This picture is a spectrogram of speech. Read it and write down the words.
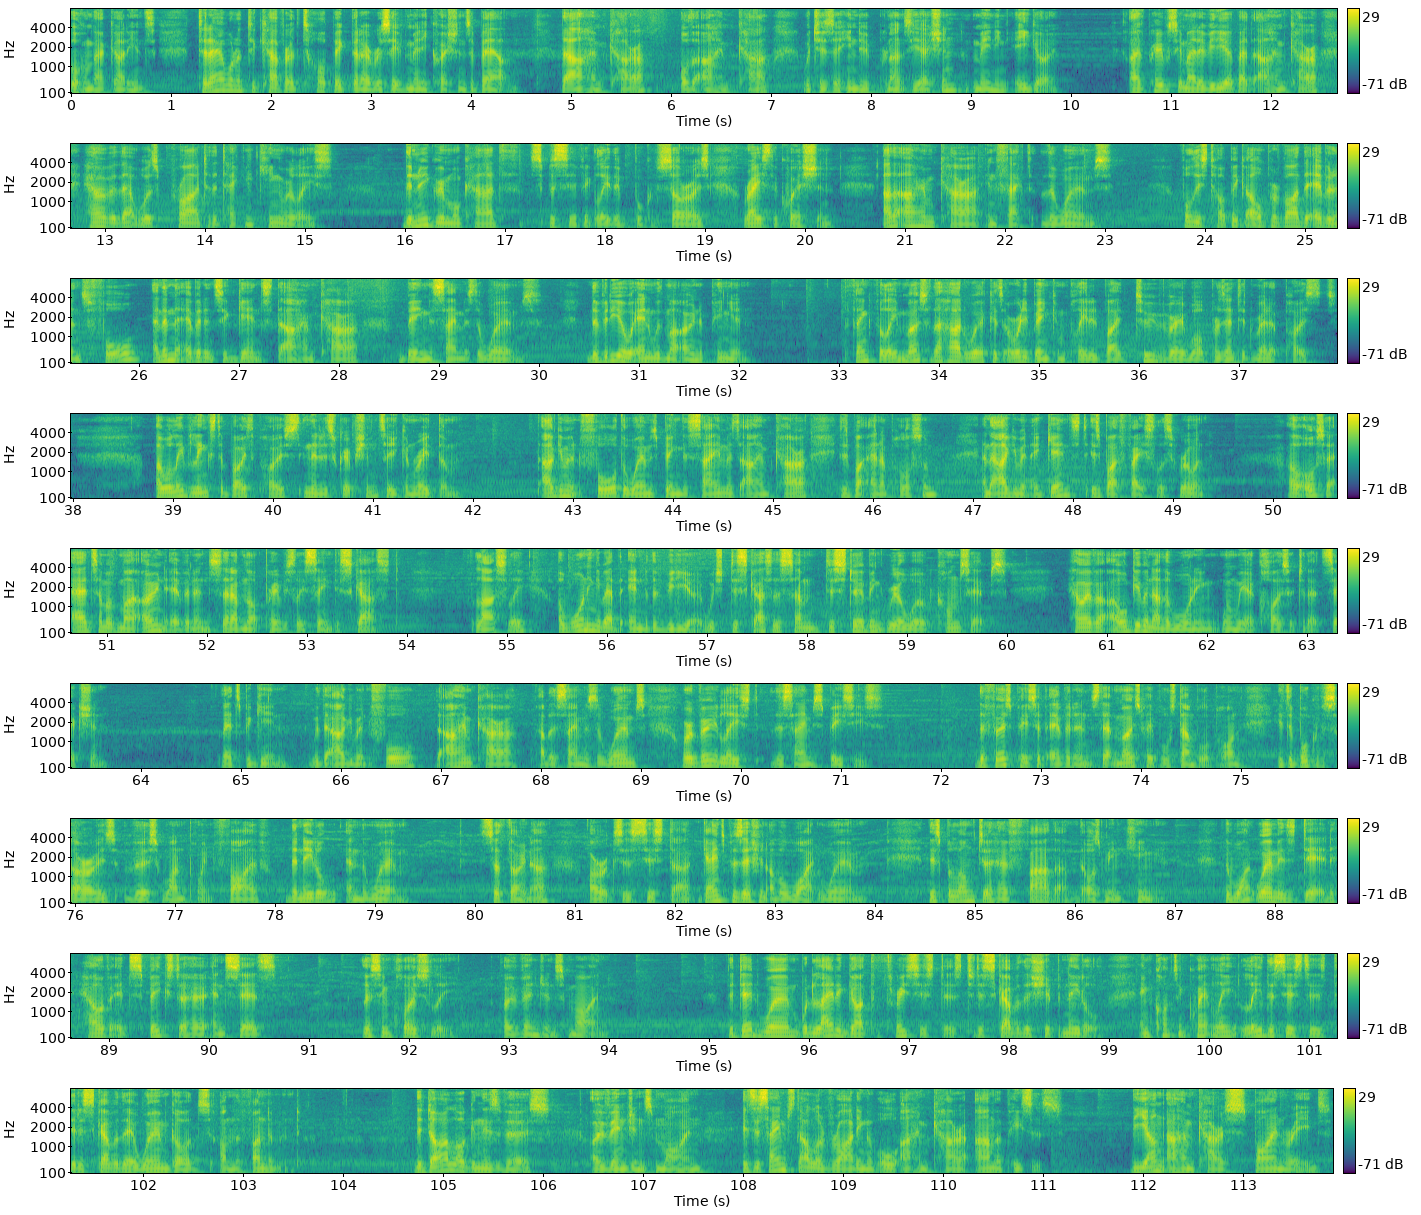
Welcome back, Guardians. Today I wanted to cover a topic that I've received many questions about the Ahamkara, or the Ahimkar, which is a Hindu pronunciation meaning ego. I have previously made a video about the Ahamkara, however, that was prior to the Taken King release. The new Grimoire cards, specifically the Book of Sorrows, raise the question Are the Ahamkara in fact the worms? For this topic, I will provide the evidence for and then the evidence against the Ahamkara being the same as the worms. The video will end with my own opinion. Thankfully, most of the hard work has already been completed by two very well presented Reddit posts. I will leave links to both posts in the description so you can read them. The argument for the worms being the same as Ahamkara is by Anapollosum, and the argument against is by Faceless Ruin. I'll also add some of my own evidence that I've not previously seen discussed. Lastly, a warning about the end of the video which discusses some disturbing real world concepts. However, I will give another warning when we are closer to that section. Let's begin with the argument for the Ahamkara are the same as the worms, or at very least the same species. The first piece of evidence that most people stumble upon is the Book of Sorrows, verse 1.5, the needle and the worm. Sathona, Oryx's sister, gains possession of a white worm. This belonged to her father, the Osmium king. The white worm is dead, however, it speaks to her and says, Listen closely, O vengeance mine. The dead worm would later guide the three sisters to discover the ship Needle and consequently lead the sisters to discover their worm gods on the fundament. The dialogue in this verse, O vengeance mine, is the same style of writing of all Ahamkara armour pieces. The young Ahamkara's spine reads,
